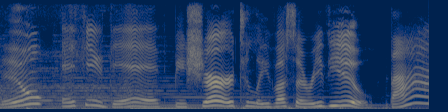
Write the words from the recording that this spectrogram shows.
new? If you did, be sure to leave us a review. Bye.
